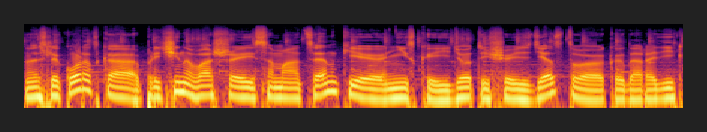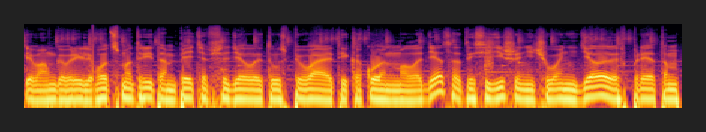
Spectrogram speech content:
но если коротко, причина вашей самооценки низкой идет еще из детства, когда родители вам говорили, вот смотри, там Петя все делает и успевает, и какой он молодец, а ты сидишь и ничего не делаешь, при этом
